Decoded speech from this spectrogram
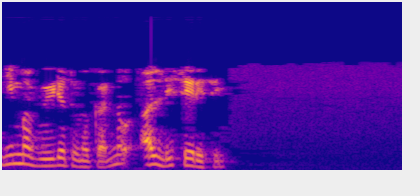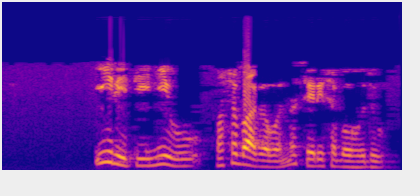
ನಿಮ್ಮ ವಿಡಿಯೋ ತುಣುಕನ್ನು ಅಲ್ಲಿ ಸೇರಿಸಿ. ಈ ರೀತಿ ನೀವು ಹೊಸ ಭಾಗವನ್ನು ಸೇರಿಸಬಹುದು.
